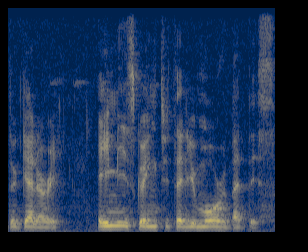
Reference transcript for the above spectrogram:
the gallery. Amy is going to tell you more about this.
